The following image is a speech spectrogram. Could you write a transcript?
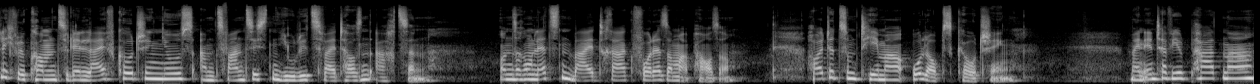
Herzlich willkommen zu den Live-Coaching-News am 20. Juli 2018, unserem letzten Beitrag vor der Sommerpause. Heute zum Thema Urlaubscoaching. Mein Interviewpartner,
